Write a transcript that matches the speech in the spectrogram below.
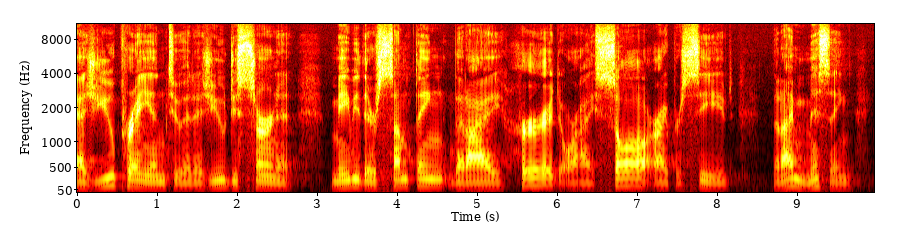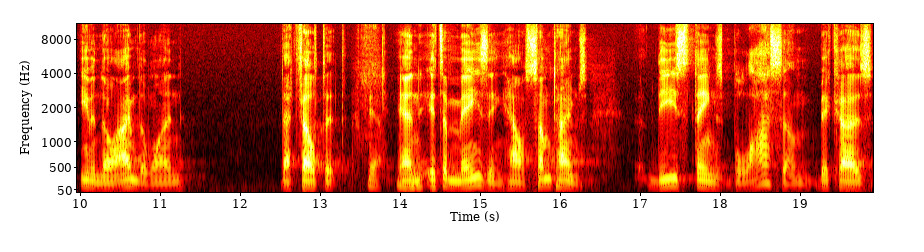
as you pray into it, as you discern it, maybe there's something that I heard or I saw or I perceived that I'm missing, even though I'm the one that felt it. Yeah. And it's amazing how sometimes these things blossom because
